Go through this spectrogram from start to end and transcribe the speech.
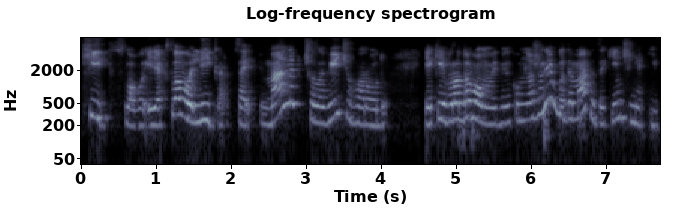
кіт слово, і як слово лікар. Це іменник чоловічого роду, який в родовому відмінку множини буде мати закінчення і.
